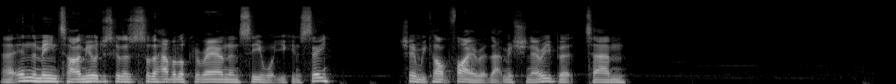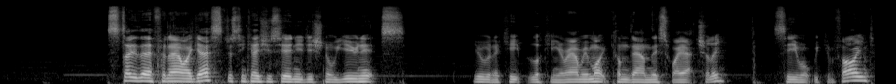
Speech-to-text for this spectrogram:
Uh, in the meantime, you're just going to sort of have a look around and see what you can see. Shame we can't fire at that missionary, but... Um, stay there for now, I guess, just in case you see any additional units. You're going to keep looking around. We might come down this way, actually. See what we can find.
